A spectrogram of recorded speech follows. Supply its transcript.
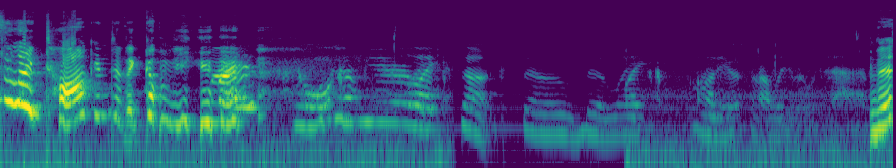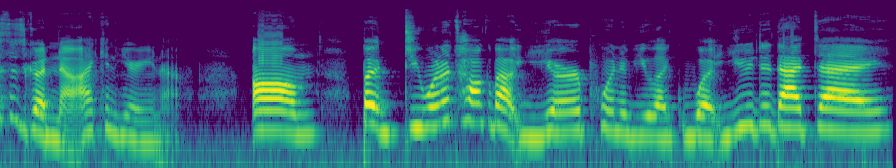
to like talk into the computer. My school computer like Sucks. So the like like audio's probably really bad. This is good now. I can hear you now. Um, but do you want to talk about your point of view, like what you did that day?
